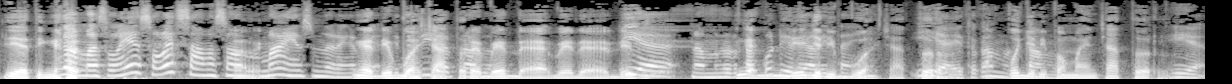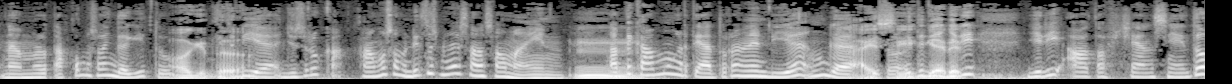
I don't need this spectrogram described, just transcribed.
dia tinggal. Enggak, masalahnya soalnya sama-sama bermain sebenarnya. Enggak, ngerti dia buah Itu dia caturnya beda, beda. Dia, Iya, nah menurut Enggak, aku di dia jadi buah catur. Iya, itu kan Aku jadi kamu. pemain catur. Iya, nah menurut aku masalahnya nggak gitu. Oh, gitu. Itu dia. Justru ka- kamu sama dia tuh sebenarnya sama-sama main. Hmm. Tapi kamu ngerti aturan dan dia enggak I gitu. see, itu dia. it. Jadi jadi out of chance-nya itu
